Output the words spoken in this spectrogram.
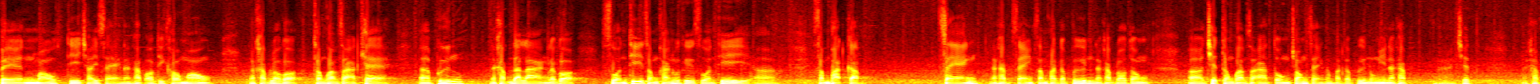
เป็นเมาส์ที่ใช้แสงนะครับ optical mouse นะครับเราก็ทำความสะอาดแค่พื้นนะครับด้านล่างแล้วก็ส่วนที่สำคัญก็คือส่วนที่สัมผัสกับแสงนะครับแสงสัมผัสกับพื้นนะครับ เราต้องเช็ดทำความสะอาดตรงช่องแสงสัมผัสกับพื้นตรงนี้นะครับเช็ดนะครับ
